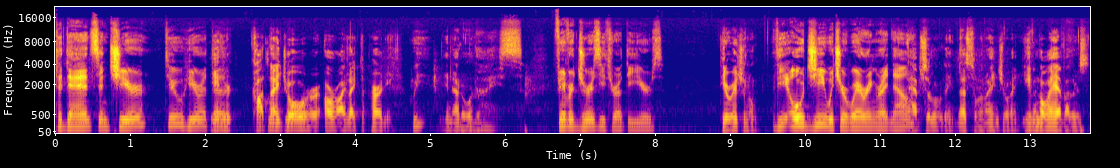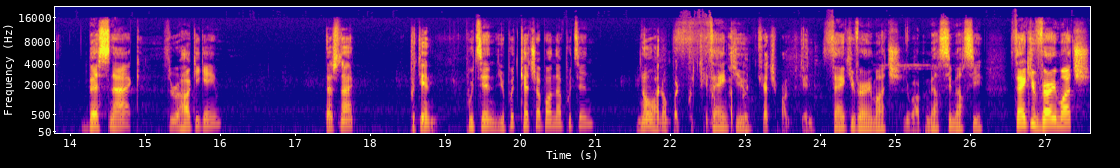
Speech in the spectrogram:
to dance and cheer to here at the. Either Cotton Eye Joe or, or I Like to Party. Oui. In that order. Nice. Favorite jersey throughout the years. The original. The OG, which you're wearing right now. Absolutely. That's the one I enjoy. Even though I have others. Best snack through a hockey game. Best snack? Poutine. Poutine. You put ketchup on that poutine. No, I don't put poutine. Thank I you. put ketchup on poutine. Thank you very much. You're welcome. Merci, merci. Thank you very much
